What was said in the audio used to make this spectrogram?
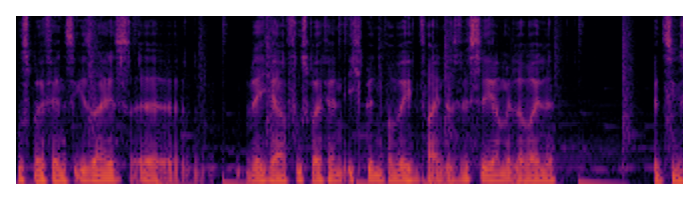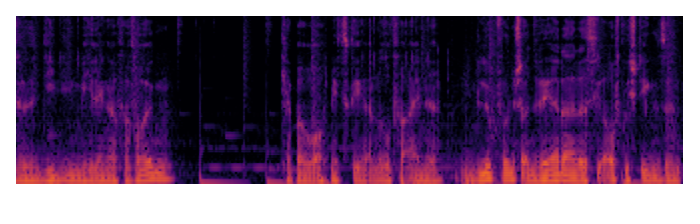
Fußballfans ihr seid, äh, welcher Fußballfan ich bin, von welchem Verein, das wisst ihr ja mittlerweile. Beziehungsweise die, die mich länger verfolgen. Ich habe aber auch nichts gegen andere Vereine. Glückwunsch an Werder, dass sie aufgestiegen sind.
